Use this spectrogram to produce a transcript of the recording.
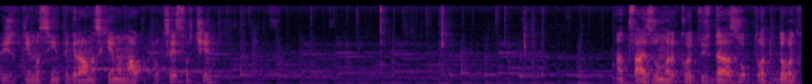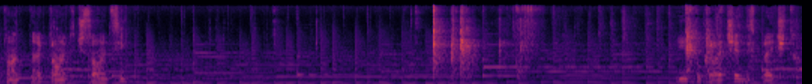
Виждате има си интегрална схема, малко процесорче. А това е зумъра, който издава звук, той е подобен като на електронните часовници. И тук вече е дисплейчето.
